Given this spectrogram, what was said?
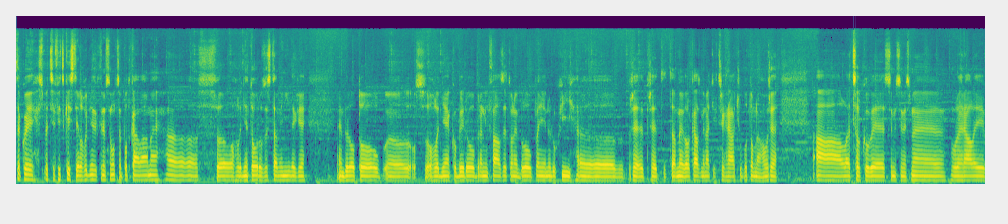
takový specifický styl, hodně, se kterým se moc nepotkáváme uh, ohledně toho rozestavení, takže Nebylo to uh, ohledně jakoby do obrané fáze, to nebylo úplně jednoduchý, před, před, tam je velká změna těch třech hráčů potom nahoře, ale celkově si myslím, že jsme odehráli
